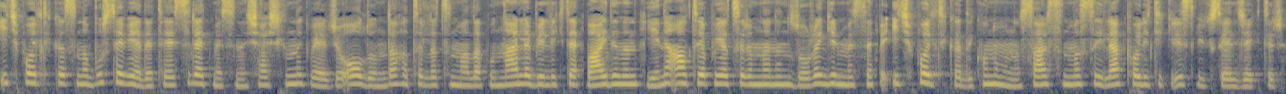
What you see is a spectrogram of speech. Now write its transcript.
iç politikasına bu seviyede tesir etmesinin şaşkınlık verici olduğunu da hatırlatılmalı. Bunlarla birlikte Biden'ın yeni altyapı yatırımlarının zora girmesi ve iç politikada konumunun sarsılmasıyla politik risk yükselecektir.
